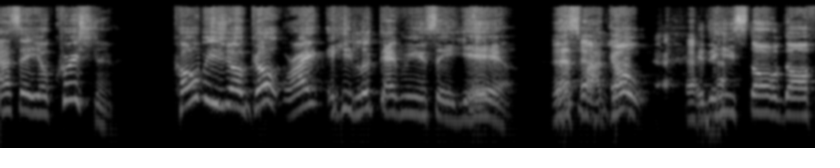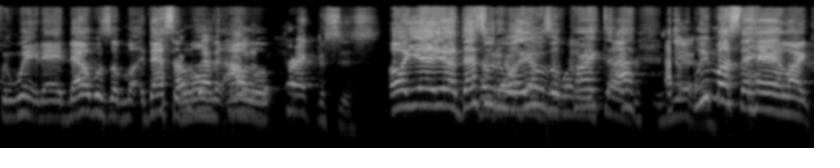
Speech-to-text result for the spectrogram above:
I said, yo, Christian, Kobe's your goat, right? And he looked at me and said, Yeah, that's my goat. and then he stormed off and went. And that was a that's a That moment I one of will. practices. Oh yeah, yeah, that's what it was. It was a one practice. I- I- yeah. We must have had like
